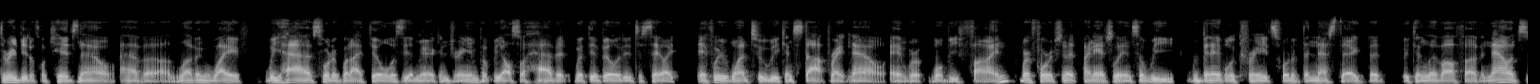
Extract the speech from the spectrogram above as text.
three beautiful kids now. I have a loving wife. We have sort of what I feel was the American dream, but we also have it with the ability to say, like, if we want to, we can stop right now and we will be fine. We're fortunate financially. And so we, we've been able to create sort of the nest egg that we can live off of. And now it's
